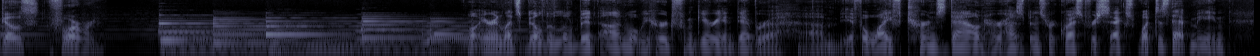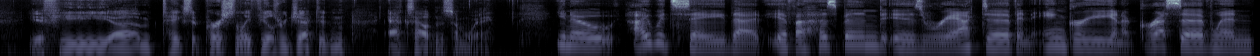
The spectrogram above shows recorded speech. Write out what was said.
goes forward. Well, Erin, let's build a little bit on what we heard from Gary and Deborah. Um, if a wife turns down her husband's request for sex, what does that mean? If he um, takes it personally, feels rejected, and acts out in some way. You know, I would say that if a husband is reactive and angry and aggressive when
